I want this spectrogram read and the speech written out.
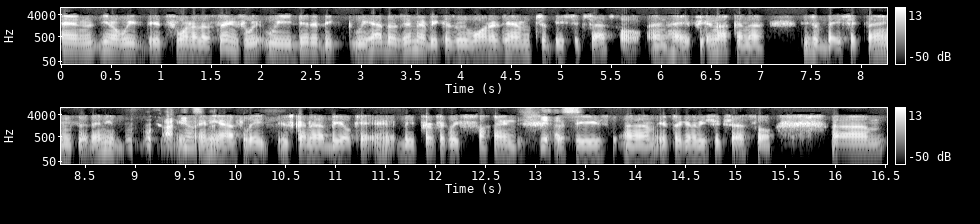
and you know we it's one of those things. We we did it be, we had those in there because we wanted him to be successful. And hey if you're not going to these are basic things that any you know any athlete is going to be okay be perfectly fine Yes. with these um if they're going to be successful. Um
